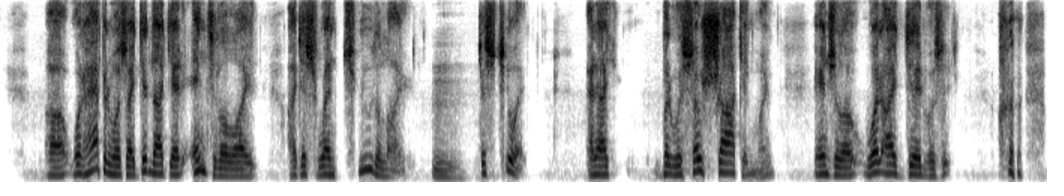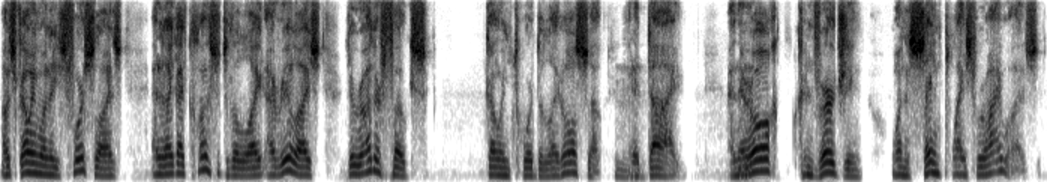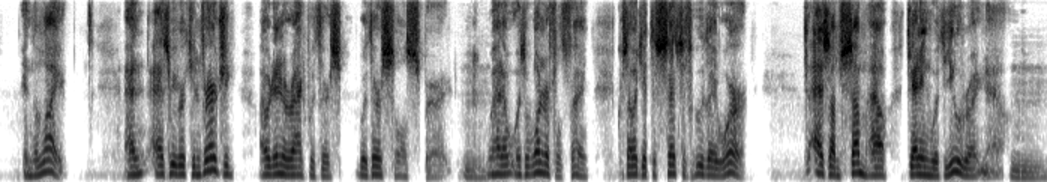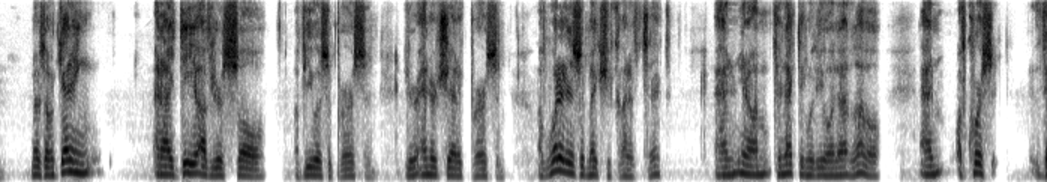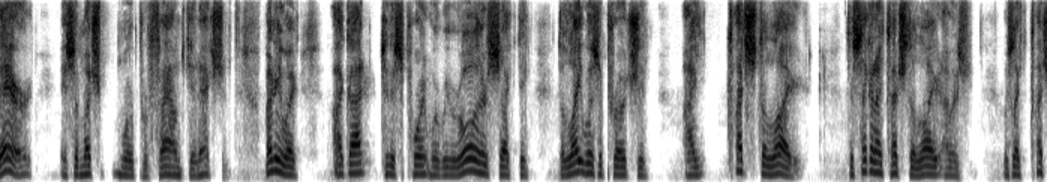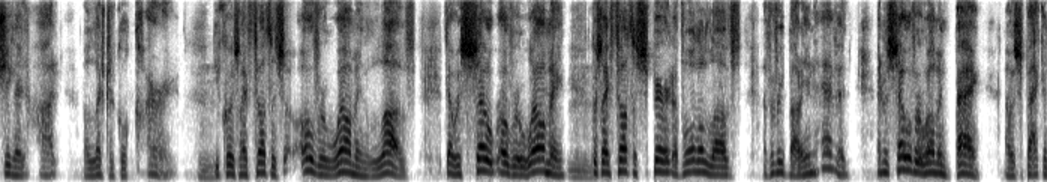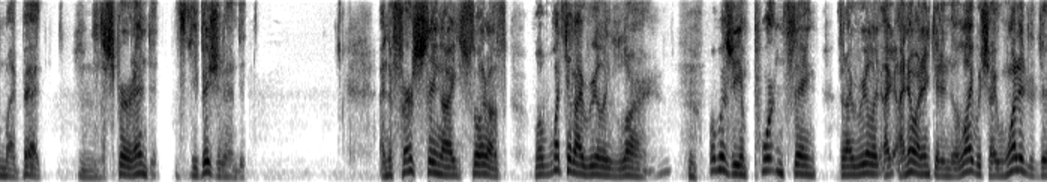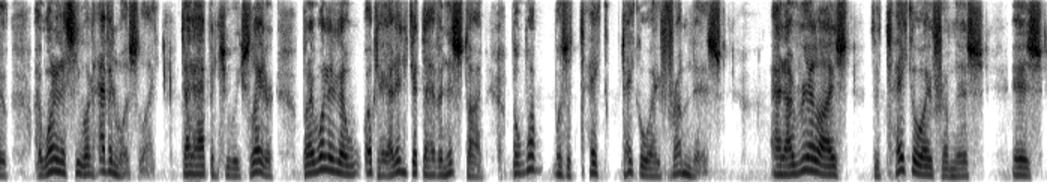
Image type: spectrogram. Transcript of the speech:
uh, what happened was I did not get into the light. I just went to the light, mm. just to it, and I. But it was so shocking. My Angelo, what I did was I was going on these force lines, and as I got closer to the light, I realized there were other folks going toward the light also, mm-hmm. and it died. And they're mm-hmm. all converging on the same place where I was in the light. And as we were converging, I would interact with their with their soul spirit. Mm-hmm. And it was a wonderful thing because I would get the sense of who they were as I'm somehow getting with you right now. Mm. As I'm getting an idea of your soul, of you as a person, your energetic person, of what it is that makes you kind of tick. And, you know, I'm connecting with you on that level. And of course, there it's a much more profound connection. But anyway, I got to this point where we were all intersecting The light was approaching. I touched the light. The second I touched the light, I was was like touching a hot electrical current mm. because I felt this overwhelming love that was so overwhelming mm. because I felt the spirit of all the loves of everybody in heaven. And it was so overwhelming. Bang, I was back in my bed. Mm. The spirit ended, the division ended. And the first thing I thought of, well, what did I really learn? Hmm. what was the important thing that I really, I, I, know I didn't get into the light, which I wanted to do. I wanted to see what heaven was like. That happened two weeks later. But I wanted to know, okay, I didn't get to heaven this time, but what was a take takeaway from this? And I realized the takeaway from this is,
